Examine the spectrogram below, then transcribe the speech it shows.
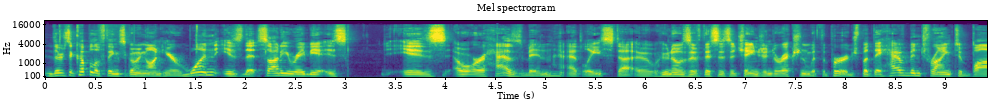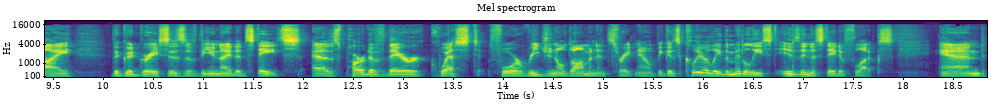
there's a couple of things going on here. One is that Saudi Arabia is is or has been at least uh, who knows if this is a change in direction with the purge but they have been trying to buy the good graces of the United States as part of their quest for regional dominance right now because clearly the Middle East is in a state of flux and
